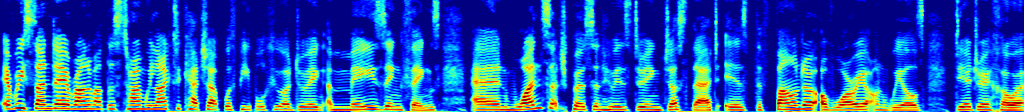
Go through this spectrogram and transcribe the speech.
Every Sunday around about this time, we like to catch up with people who are doing amazing things. And one such person who is doing just that is the founder of Warrior on Wheels, Deirdre Gower.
